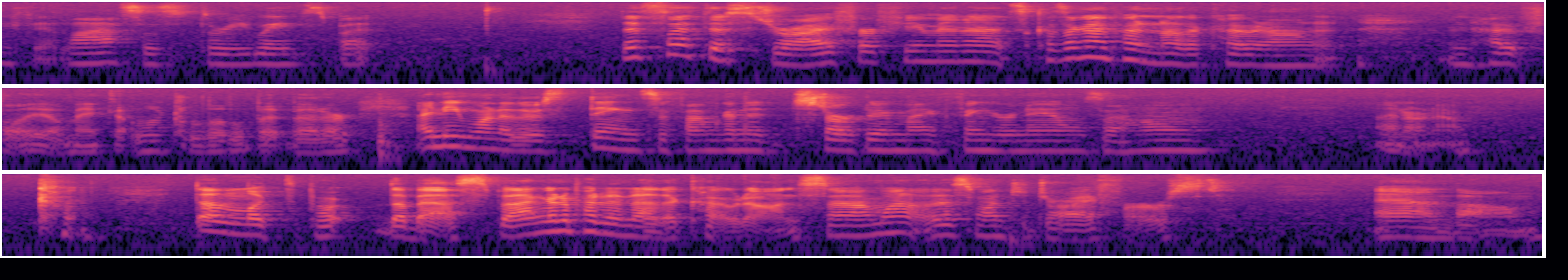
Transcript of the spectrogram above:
if it lasts three weeks, but let's let this dry for a few minutes because I'm going to put another coat on it and hopefully it'll make it look a little bit better. I need one of those things if I'm going to start doing my fingernails at home. I don't know. Doesn't look the best, but I'm going to put another coat on. So I want this one to dry first. And, um,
